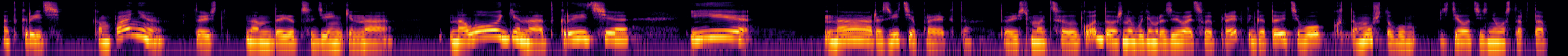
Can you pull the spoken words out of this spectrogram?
открыть компанию, то есть нам даются деньги на налоги, на открытие и на развитие проекта. То есть мы целый год должны будем развивать свой проект и готовить его к тому, чтобы сделать из него стартап.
